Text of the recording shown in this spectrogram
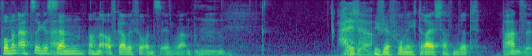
85 ist ja. dann noch eine Aufgabe für uns irgendwann. Mhm. Alter. Ich wäre froh, wenn ich drei schaffen würde. Wahnsinn.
